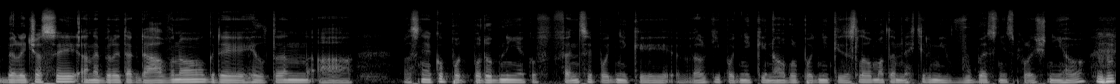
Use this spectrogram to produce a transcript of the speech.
Byly časy a nebyly tak dávno, kdy Hilton a vlastně jako pod, podobný jako fancy podniky, velký podniky, novel podniky se Slevomatem nechtěli mít vůbec nic společného. Mm-hmm.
